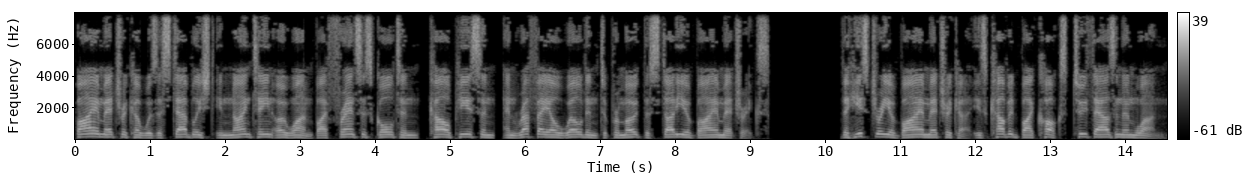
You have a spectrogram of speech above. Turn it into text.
Biometrika was established in 1901 by Francis Galton, Karl Pearson, and Raphael Weldon to promote the study of biometrics. The history of Biometrika is covered by Cox 2001.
